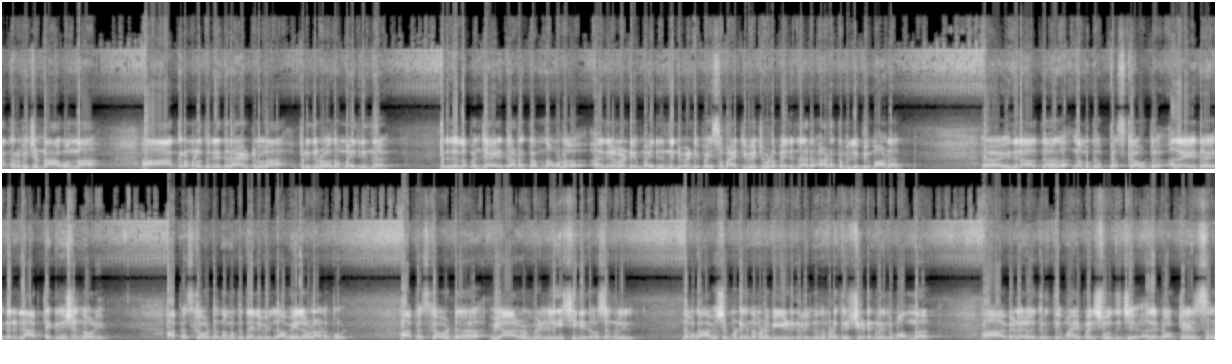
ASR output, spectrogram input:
ആക്രമിച്ചുണ്ടാകുന്ന ആ ആക്രമണത്തിനെതിരായിട്ടുള്ള പ്രതിരോധ മരുന്ന് ത്രിതല പഞ്ചായത്ത് അടക്കം നമ്മൾ അതിനുവേണ്ടി മരുന്നിന് വേണ്ടി പൈസ മാറ്റി വെച്ച് ഇവിടെ മരുന്ന് അടക്കം ലഭ്യമാണ്. ഇതിനകത്ത് നമുക്ക് പെസ്കൗട്ട് അതായത് ഇതിന്റെ ലാബ് ടെക്നീഷ്യൻ എന്ന് പറയും. ആ പെസ്കൗട്ട് നമുക്ക് നിലവിൽ അവൈലബിൾ ആണ് ഇപ്പോൾ. ആ പെസ്കൗട്ട് വ്യാഴം വെള്ളി ശനി ദിവസങ്ങളിൽ നമുക്ക് ആവശ്യമുണ്ടെങ്കിൽ നമ്മുടെ വീടുകളിലും നമ്മുടെ കൃഷിയിടങ്ങളിലും വന്ന് ആ വിളകൾ കൃത്യമായി പരിശോധിച്ച് അതായത് ഡോക്ടേഴ്സ്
